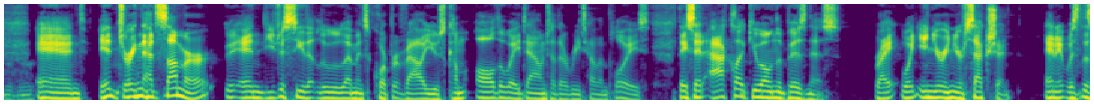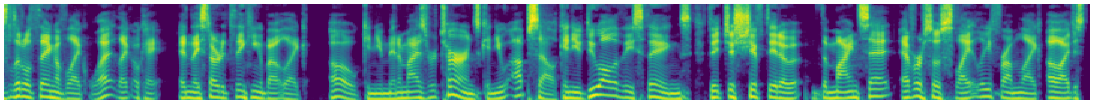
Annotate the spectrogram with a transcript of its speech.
mm-hmm. and in, during that summer and you just see that lululemon's corporate values come all the way down to their retail employees they said act like you own the business right? When in your in your section. And it was this little thing of like, what? Like, okay. And they started thinking about like, oh, can you minimize returns? Can you upsell? Can you do all of these things that just shifted a, the mindset ever so slightly from like, oh, I just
